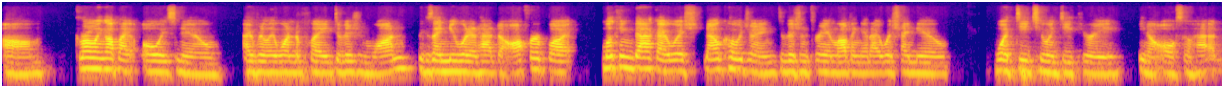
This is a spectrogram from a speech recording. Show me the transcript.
um, growing up, I always knew I really wanted to play Division one because I knew what it had to offer. But looking back, I wish now coaching Division three and loving it, I wish I knew what D two and D three you know also had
